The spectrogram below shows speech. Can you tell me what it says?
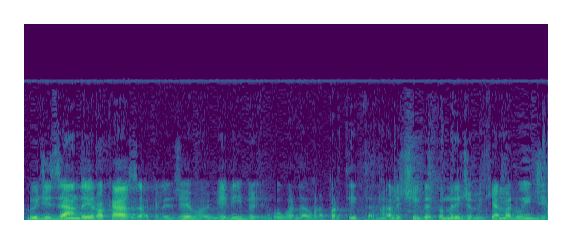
Luigi Zanda, io ero a casa che leggevo i miei libri o guardavo la partita, alle 5 del pomeriggio mi chiama Luigi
